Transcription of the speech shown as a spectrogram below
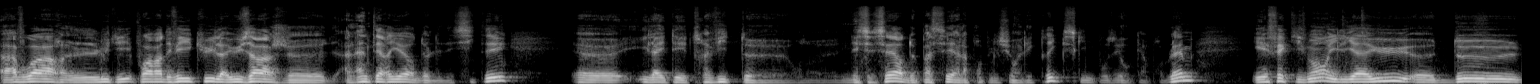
avoir pour avoir des véhicules à usage à l'intérieur de, des cités, il a été très vite nécessaire de passer à la propulsion électrique, ce qui ne posait aucun problème. Et effectivement, il y a eu deux,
